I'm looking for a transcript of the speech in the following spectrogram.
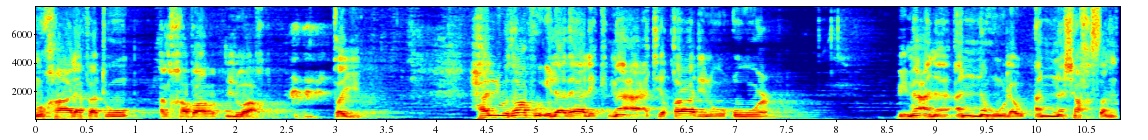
مخالفة الخبر للواقع. طيب. هل يضاف إلى ذلك مع اعتقاد الوقوع بمعنى أنه لو أن شخصا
